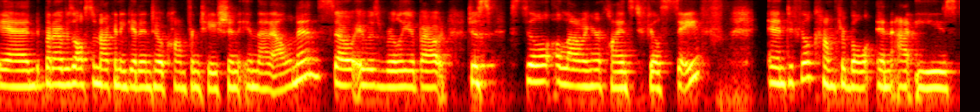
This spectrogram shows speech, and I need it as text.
and but I was also not going to get into a confrontation in that element. So it was really about just still allowing your clients to feel safe and to feel comfortable and at ease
